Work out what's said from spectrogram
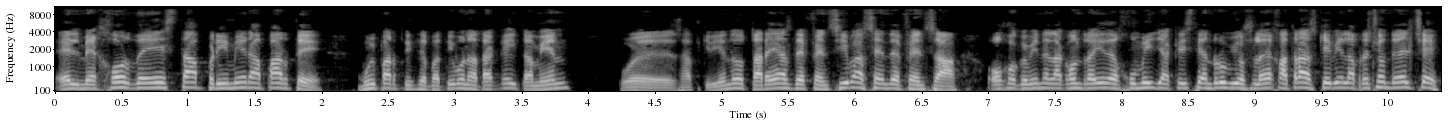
el mejor de esta primera parte, muy participativo en ataque y también pues adquiriendo tareas defensivas en defensa. Ojo que viene la contra ahí de Jumilla, Cristian Rubio se la deja atrás, que bien la presión de Elche,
